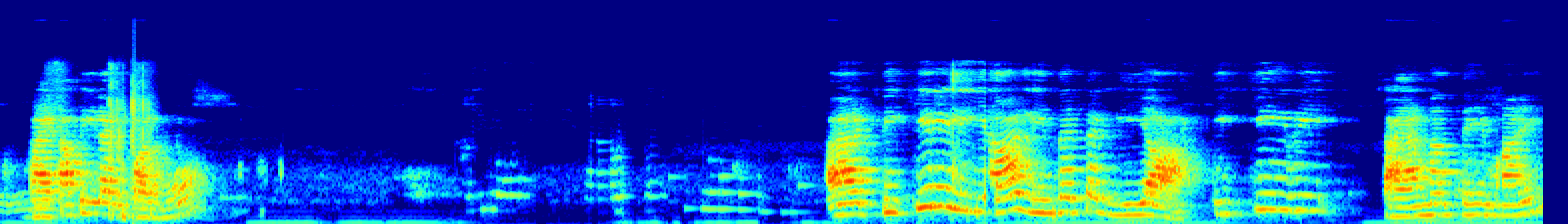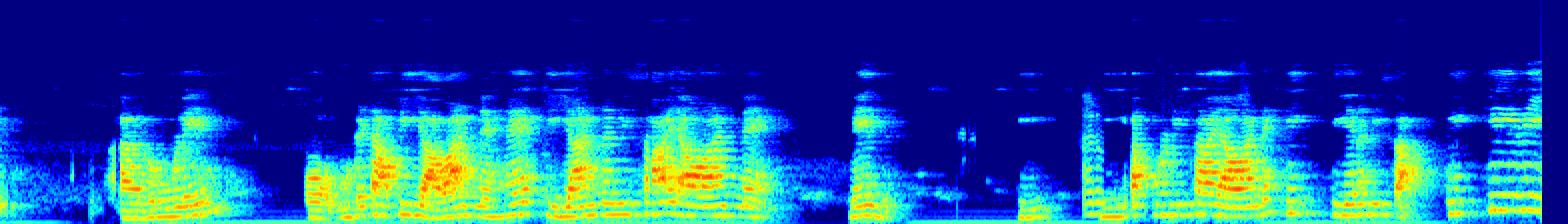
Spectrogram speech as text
ලියා ඒක සැදෙන්නේ right අපි ඊළඟ බලමු. අ, ටිකිරි ලියා ලිඳට ගියා. ටිකිරි තයන්නත් එහෙමයි. අ, රූලෙන් ඔව් උඩට අපි යවන්නේ නැහැ කියන්න නිසා යවන්නේ නේද? ටි- අර- කියපු නිසා යවන්නේ ටි තියෙන නිසා. ටිකිරි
